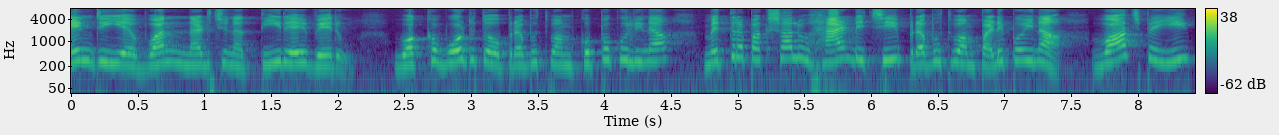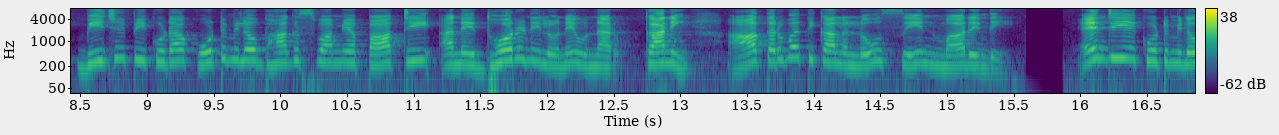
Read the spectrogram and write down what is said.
ఎన్డీఏ వన్ నడిచిన తీరే వేరు. ఒక్క ఓటుతో ప్రభుత్వం కుప్పకూలినా మిత్రపక్షాలు హ్యాండ్ ఇచ్చి ప్రభుత్వం పడిపోయినా వాజ్పేయి బీజేపీ కూడా కూటమిలో భాగస్వామ్య పార్టీ అనే ధోరణిలోనే ఉన్నారు. కానీ ఆ తరువాతి కాలంలో సీన్ మారింది. ఎన్డీఏ కూటమిలో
